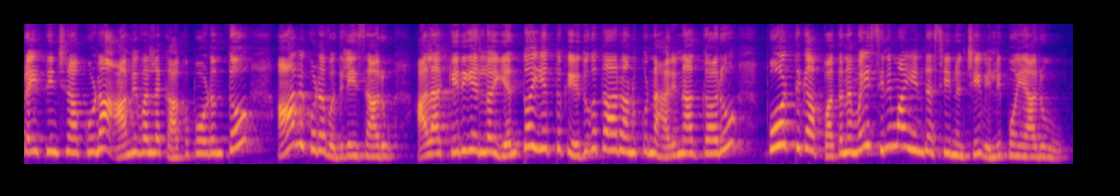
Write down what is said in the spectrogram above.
ప్రయత్నించినా కూడా ఆమె వల్ల కాకపోవడంతో ఆమె కూడా వదిలేశారు. అలా కెరియర్లో ఎంతో ఎత్తుకు ఎదుగుతారు అనుకున్న హరినాథ్ గారు పూర్తిగా పతనమై సినిమా ఇండస్ట్రీ నుంచి వెళ్ళిపోయారు.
